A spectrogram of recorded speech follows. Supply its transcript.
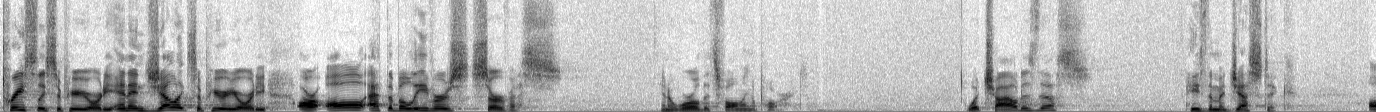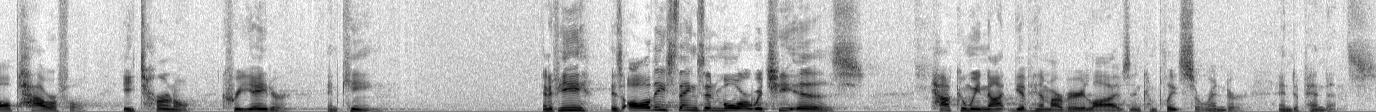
priestly superiority, and angelic superiority are all at the believer's service in a world that's falling apart. What child is this? He's the majestic, all powerful, eternal creator and king. And if He is all these things and more, which He is, how can we not give Him our very lives in complete surrender and dependence?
